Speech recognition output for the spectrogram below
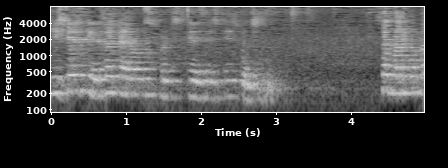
ఈ స్టేజ్కి రిజల్ట్ అనౌన్స్మెంట్ స్టేజ్ వచ్చింది. సో మనకున్న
